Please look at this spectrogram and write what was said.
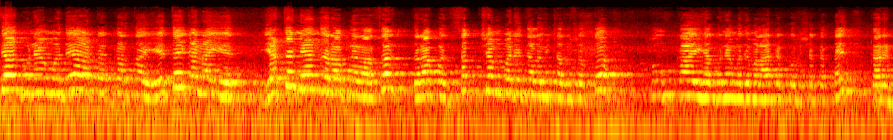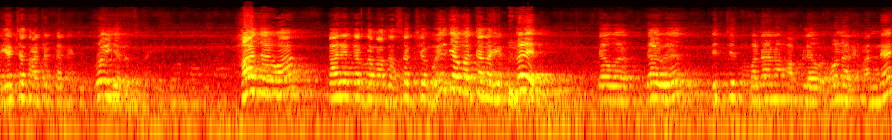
त्या गुन्ह्यामध्ये अटक करता येते का नाही येत? याचं ज्ञान जर आपल्याला असेल तर आपण सक्षमपणे त्याला विचारू शकतो तू काय ह्या गुन्ह्यामध्ये मला अटक करू शकत नाही कारण याच्यात अटक करण्याचे प्रयोजनच नाही. हा जेव्हा कार्यकर्ता माझा सक्षम होईल जेव्हा त्याला हे कळेल. त्यावर त्यावेळेस निश्चितपणानं आपल्यावर होणारे अन्याय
